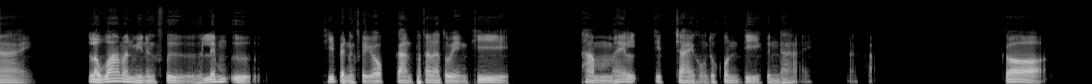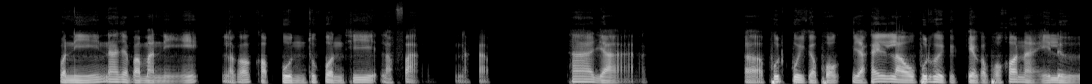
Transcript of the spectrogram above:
ง่าย เราว่ามันมีหนังสือเล่มอื่น ที่เป็นหนังสือเกี่ยวกับการพัฒนาตัวเองที่ ทำให้จิตใจของทุกคนดีขึ้นได้นะครับ ก็ วันนี้น่าจะประมาณนี้ แล้วก็ขอบคุณทุกคนที่รับฟังนะครับ ถ้าอยาก เอ่อ พูดคุยกับผม อยากให้เราพูดคุยเกี่ยวกับหัวข้อไหน หรือ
